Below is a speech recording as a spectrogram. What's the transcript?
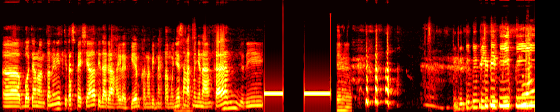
eh, buat yang nonton ini kita spesial tidak ada highlight game karena bintang tamunya Ya. sangat menyenangkan. Jadi Ya. Ulang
